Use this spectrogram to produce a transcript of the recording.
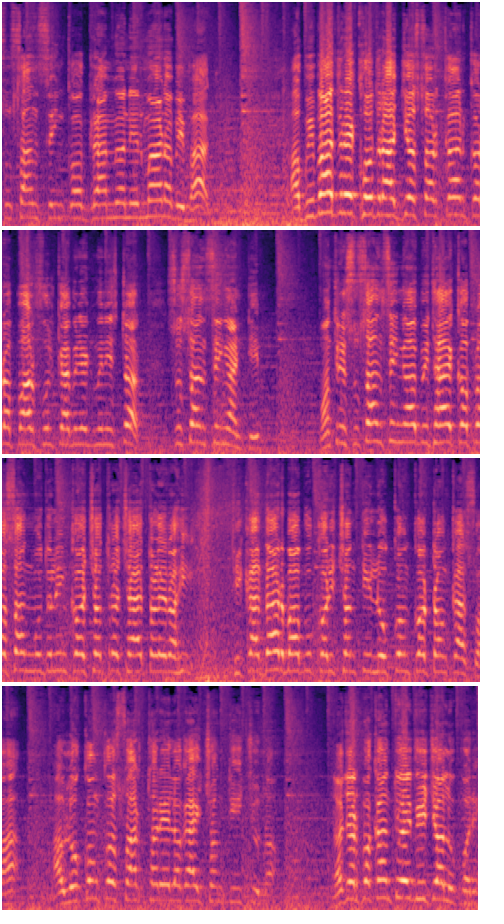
সুশান্ত সিং গ্রাম্য নির্মাণ বিভাগ আবাদরে খোদ রাজ্য সরকার powerful cabinet minister Sushant Singh আন্টিম মন্ত্রী সুশান্ত সিং বিধায়ক প্রশান্ত মুদুলি ছত্রছায়া তলে রহি ঠিকাদার বাবু করেছেন লোক টঙ্কা সোহা আোক স্বার্থরে লগাইছেন চূন নজর পকাতু এই ভিজুয়াল উপরে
